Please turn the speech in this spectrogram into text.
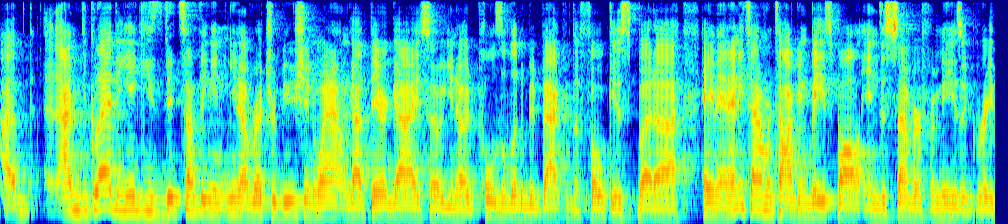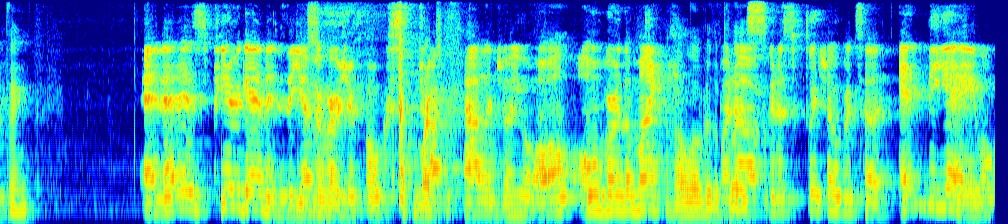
I, I'm glad the Yankees did something in you know retribution, went out and got their guy. So you know, it pulls a little bit back of the focus. But uh, hey, man, anytime we're talking baseball in December for me is a great thing. And that is Peter Gammons, the younger version, folks. Dropping knowledge on you all over the mic. All over the but, place. Uh, we're going to switch over to NBA. Well,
